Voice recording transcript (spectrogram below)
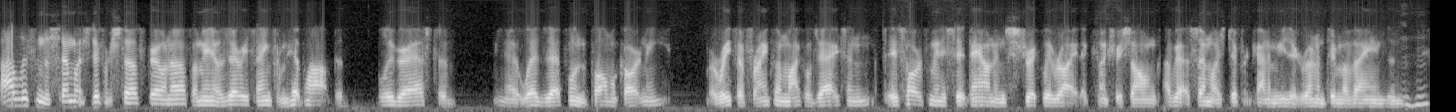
I listened to so much different stuff growing up. I mean, it was everything from hip hop to bluegrass to you know Led Zeppelin to Paul McCartney, Aretha Franklin, Michael Jackson. It's hard for me to sit down and strictly write a country song. I've got so much different kind of music running through my veins, and Mhm.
